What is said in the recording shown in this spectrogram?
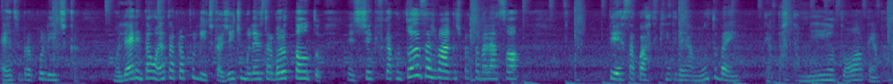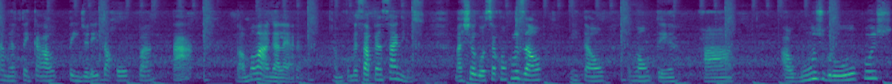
entre pra política. Mulher, então, entra pra política. A gente, mulher, trabalhou tanto. A gente tinha que ficar com todas as vagas para trabalhar só terça, quarta e quinta e ganhar muito bem. Tem apartamento, ó, tem apartamento, tem carro, tem direito à roupa, tá? Vamos lá, galera. Vamos começar a pensar nisso. Mas chegou-se à conclusão, então vão ter alguns grupos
